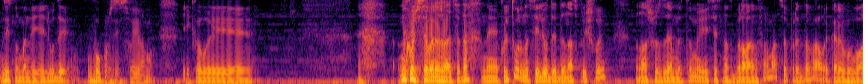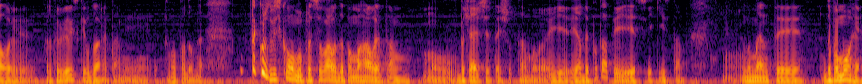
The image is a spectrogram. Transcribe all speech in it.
звісно, в мене є люди в окрузі своєму. І коли не хочеться виражатися, да? не культурно. Ці люди до нас прийшли на нашу землю, то ми, звісно, збирали інформацію, передавали, коригували артилерійські удари там і тому подобне. Також з військовими працювали, допомагали там, ну, вбачаючи те, що там є я депутат, і є якісь там моменти допомоги,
